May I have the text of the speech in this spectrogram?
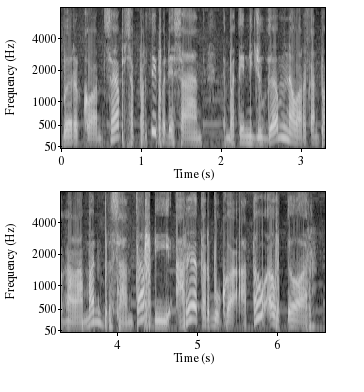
berkonsep seperti pedesaan. Tempat ini juga menawarkan pengalaman bersantap di area terbuka atau outdoor.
